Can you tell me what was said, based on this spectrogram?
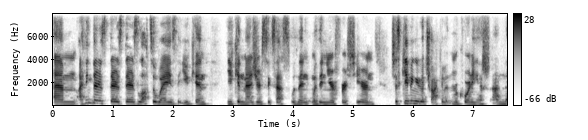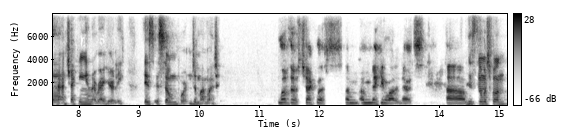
Um, I think there's there's there's lots of ways that you can you can measure success within within your first year and just keeping a good track of it and recording it and, uh, and checking in it regularly is, is so important in my mind love those checklists i'm, I'm making a lot of notes um, it's so much fun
